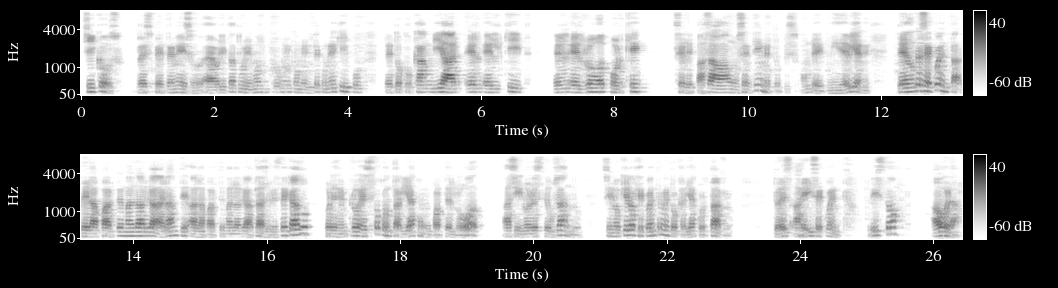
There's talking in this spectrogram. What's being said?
Chicos, respeten eso. Ahorita tuvimos un inconveniente con un equipo, le tocó cambiar el, el kit, el, el, robot, porque se le pasaba un centímetro, pues, donde mide bien. ¿De dónde se cuenta? De la parte más larga adelante a la parte más larga atrás. En este caso, por ejemplo, esto contaría como parte del robot, así no lo esté usando. Si no quiero que cuente, me tocaría cortarlo. Entonces, ahí se cuenta. ¿Listo? Ahora,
